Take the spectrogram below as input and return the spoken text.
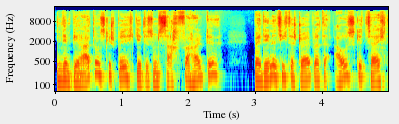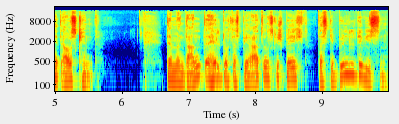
In dem Beratungsgespräch geht es um Sachverhalte, bei denen sich der Steuerberater ausgezeichnet auskennt. Der Mandant erhält durch das Beratungsgespräch das gebündelte Wissen,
